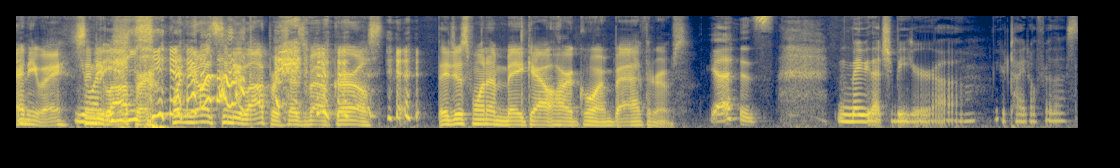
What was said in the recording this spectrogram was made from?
Anyway, You Cyndi wanna- Lauper. What you know what Cyndi Lauper says about girls? They just want to make out hardcore in bathrooms. Yes. Maybe that should be your uh, your title for this.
